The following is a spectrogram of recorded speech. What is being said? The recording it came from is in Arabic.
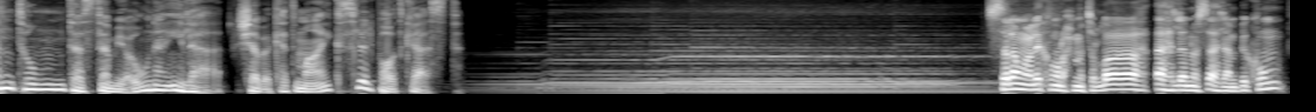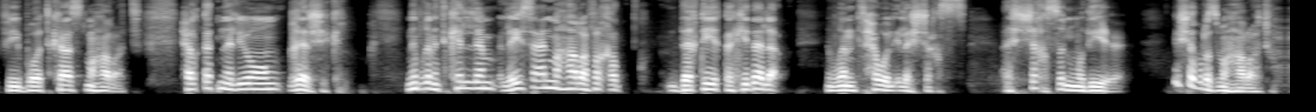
أنتم تستمعون إلى شبكة مايكس للبودكاست. السلام عليكم ورحمة الله. أهلا وسهلا بكم في بودكاست مهارات. حلقتنا اليوم غير شكل. نبغى نتكلم ليس عن مهارة فقط دقيقة كذا لا. نبغى نتحول إلى الشخص. الشخص المذيع. إيش أبرز مهاراته؟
